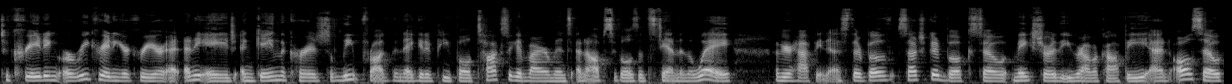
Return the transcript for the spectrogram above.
to creating or recreating your career at any age and gain the courage to leapfrog the negative people, toxic environments, and obstacles that stand in the way of your happiness. They're both such good books, so make sure that you grab a copy. And also,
